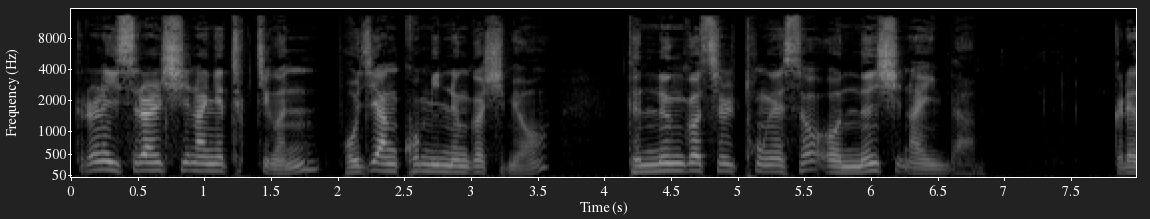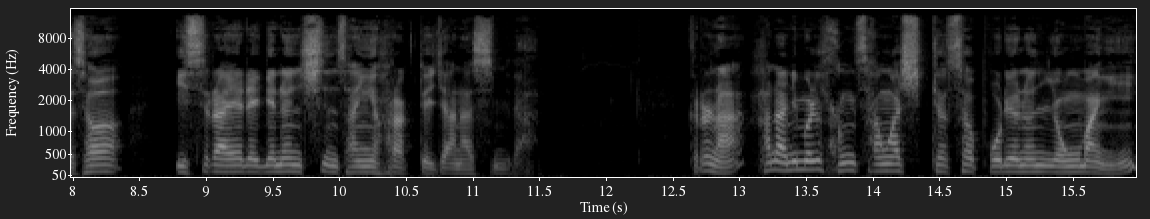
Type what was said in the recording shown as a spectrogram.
그러나 이스라엘 신앙의 특징은 보지 않고 믿는 것이며 듣는 것을 통해서 얻는 신앙입니다. 그래서 이스라엘에게는 신상이 허락되지 않았습니다. 그러나 하나님을 형상화시켜서 보려는 욕망이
